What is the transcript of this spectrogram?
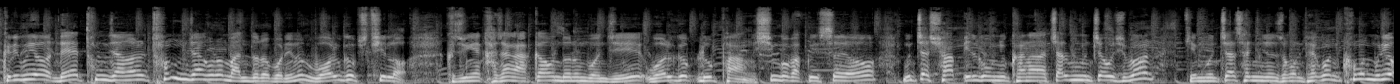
그리고요 내 통장을 텅장으로 만들어버리는 월급 stealer. 그 중에 가장 아까운 돈은 뭔지 월급 루팡 신고받고 있어요. 문자 샵 1061 짧은 문자 50원 긴 문자 사진 전송은 100원 콩은 무료.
